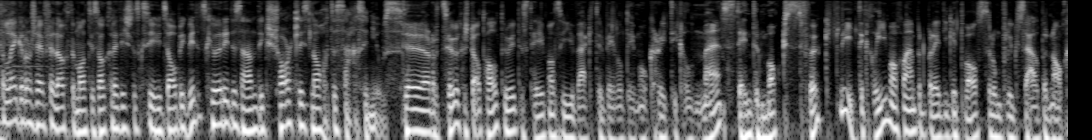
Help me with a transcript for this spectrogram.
Verleger und Chefredakteur Matthias Ackeret ist das gewesen. heute Abend wieder zu hören in der Sendung Shortlist nach der 6 News. Der Zürcher Stadthalter wird das Thema sein wegen der Velodemo Critical Mass. Denn der Max Vöckli, der Klimaklemper, predigt Wasser und fliegt selber nach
